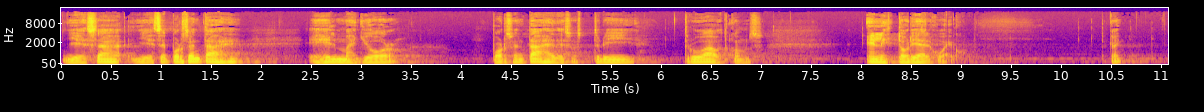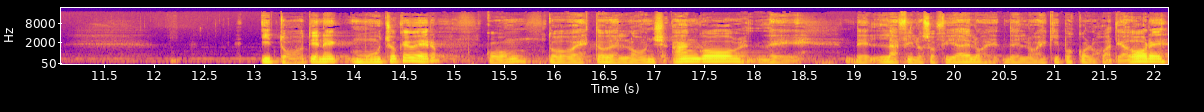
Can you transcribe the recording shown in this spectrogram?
Y, esa, y ese porcentaje es el mayor porcentaje de esos three true outcomes en la historia del juego. Y todo tiene mucho que ver con todo esto del launch angle, de, la filosofía de los, equipos con los bateadores,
